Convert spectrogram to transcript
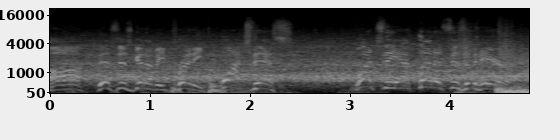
Oh, this is going to be pretty. Watch this. Watch the athleticism here.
